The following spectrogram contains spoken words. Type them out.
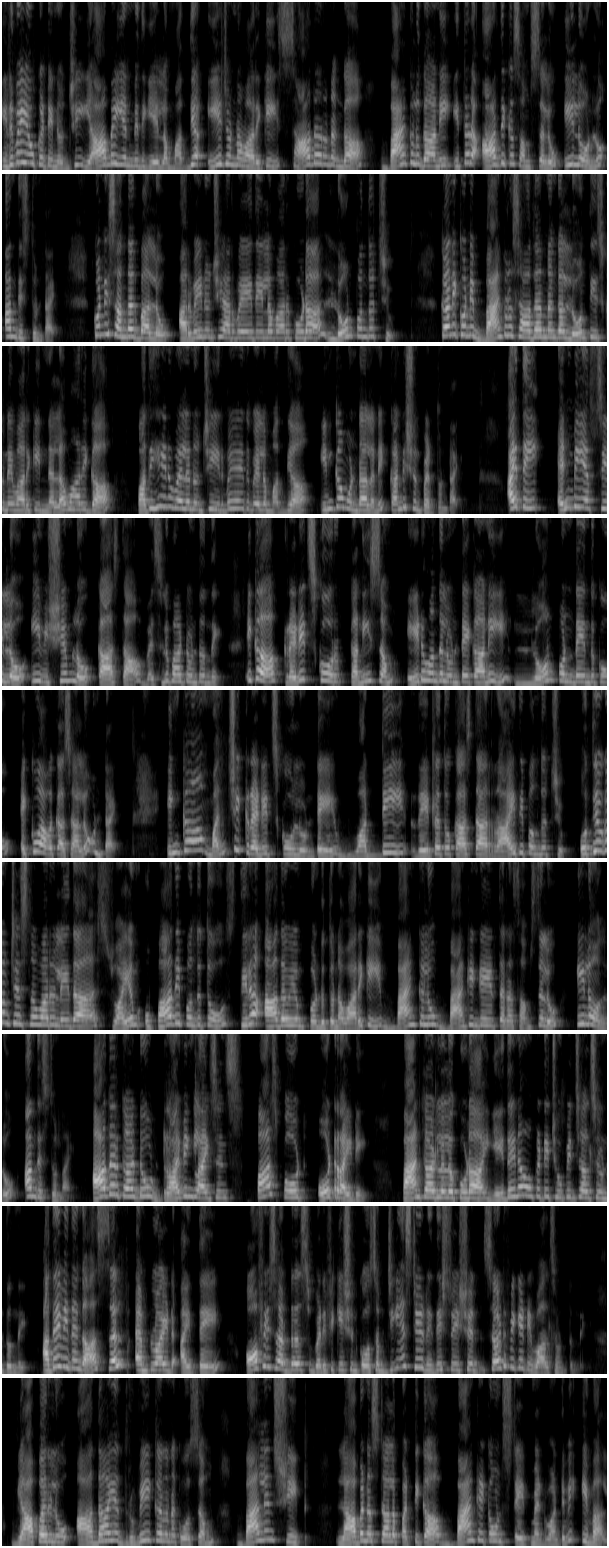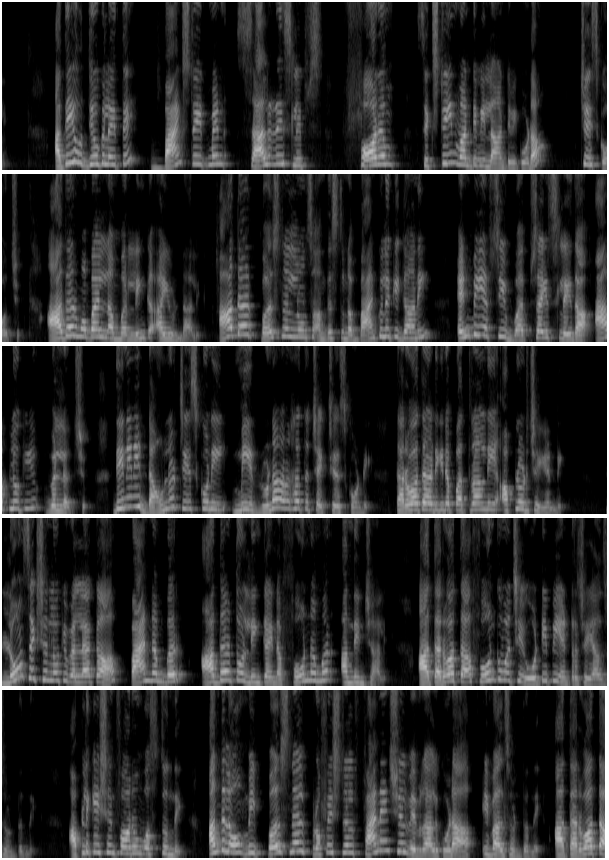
ఇరవై ఒకటి నుంచి యాభై ఎనిమిది ఏళ్ళ మధ్య ఏజ్ ఉన్న వారికి సాధారణంగా బ్యాంకులు కానీ ఇతర ఆర్థిక సంస్థలు ఈ లోన్లు అందిస్తుంటాయి. కొన్ని సందర్భాల్లో అరవై నుంచి అరవై ఐదేళ్ళ వారు కూడా లోన్ పొందొచ్చు. కానీ కొన్ని బ్యాంకులు సాధారణంగా లోన్ తీసుకునే వారికి నెలవారీగా పదిహేను వేల నుంచి ఇరవై ఐదు వేల మధ్య ఇన్కమ్ ఉండాలని కండిషన్ పెడుతుంటాయి. అయితే ఎన్బిఎఫ్సిలో ఈ విషయంలో కాస్త వెసులుబాటు ఉంటుంది. ఇక క్రెడిట్ స్కోర్ కనీసం ఏడు వందలు ఉంటే కానీ లోన్ పొందేందుకు ఎక్కువ అవకాశాలు ఉంటాయి. ఇంకా మంచి క్రెడిట్ స్కోర్లు ఉంటే వడ్డీ రేట్లతో కాస్త రాయితీ పొందొచ్చు. ఉద్యోగం చేసిన వారు లేదా స్వయం ఉపాధి పొందుతూ స్థిర ఆదాయం పొందుతున్న వారికి బ్యాంకులు బ్యాంకింగ్ ఇతర సంస్థలు ఈ లోన్లు అందిస్తున్నాయి. Aadhaar card driving licence passport voter ID PAN కార్డులలో కూడా ఏదైనా ఒకటి చూపించాల్సి ఉంటుంది. అదేవిధంగా సెల్ఫ్ ఎంప్లాయిడ్ అయితే ఆఫీస్ అడ్రస్ వెరిఫికేషన్ కోసం జిఎస్టీ రిజిస్ట్రేషన్ సర్టిఫికేట్ ఇవ్వాల్సి ఉంటుంది. వ్యాపారులు ఆదాయ ధృవీకరణ కోసం బ్యాలెన్స్ షీట్ లాభ నష్టాల పట్టిక బ్యాంక్ అకౌంట్ స్టేట్మెంట్ వంటివి ఇవ్వాలి. అదే ఉద్యోగులైతే bank statement salary slips form sixteen వంటివి లాంటివి కూడా చేసుకోవచ్చు. ఆధార్ మొబైల్ నంబర్ లింక్ అయి ఉండాలి. ఆధార్ పర్సనల్ లోన్స్ అందిస్తున్న బ్యాంకులకి కానీ ఎన్బిఎఫ్సి వెబ్సైట్స్ లేదా యాప్లోకి వెళ్ళొచ్చు. దీనిని డౌన్లోడ్ చేసుకొని మీ రుణ అర్హత చెక్ చేసుకోండి. తర్వాత అడిగిన పత్రాలని అప్లోడ్ చేయండి. లోన్ సెక్షన్లోకి వెళ్ళాక పాన్ నంబర్ ఆధార్తో లింక్ అయిన ఫోన్ నంబర్ అందించాలి. ఆ తర్వాత ఫోన్కు వచ్చే ఓటీపీ ఎంటర్ చేయాల్సి ఉంటుంది. అప్లికేషన్ ఫారం వస్తుంది. అందులో మీ పర్సనల్ ప్రొఫెషనల్ ఫైనాన్షియల్ వివరాలు కూడా ఇవ్వాల్సి ఉంటుంది. ఆ తర్వాత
